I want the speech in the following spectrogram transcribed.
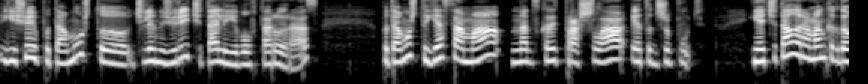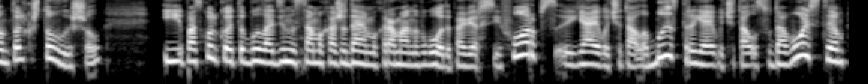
еще и потому, что члены жюри читали его второй раз – потому что я сама, надо сказать, прошла этот же путь. Я читала роман, когда он только что вышел, и поскольку это был один из самых ожидаемых романов года по версии Forbes, я его читала быстро, я его читала с удовольствием,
